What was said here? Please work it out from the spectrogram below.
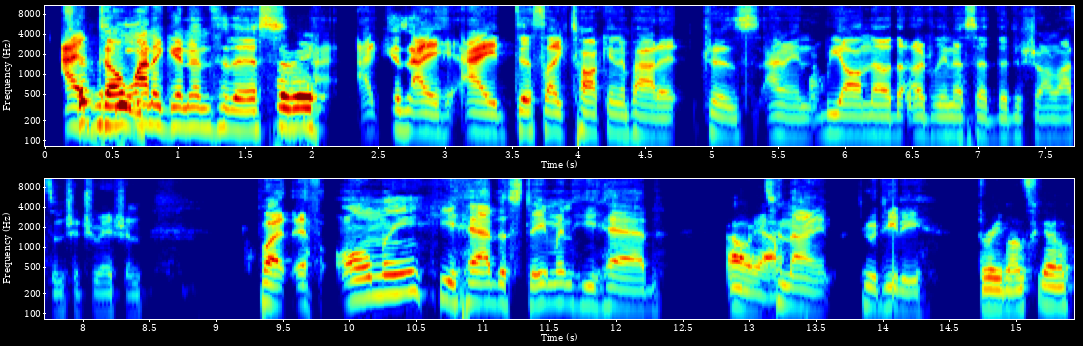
I don't want to get into this because I, I dislike talking about it because I mean we all know the ugliness of the Deshaun Watson situation. But if only he had the statement he had Oh yeah, tonight to Aditi three months ago,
